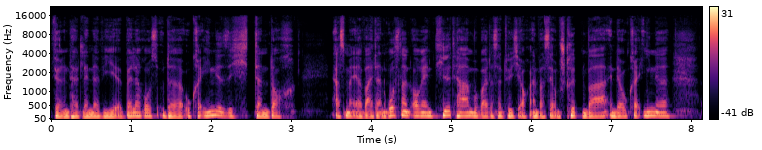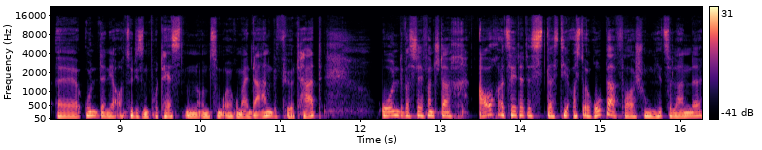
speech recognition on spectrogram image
während halt Länder wie Belarus oder Ukraine sich dann doch erstmal eher weiter an Russland orientiert haben, wobei das natürlich auch einfach sehr umstritten war in der Ukraine äh, und dann ja auch zu diesen Protesten und zum Euromaidan geführt hat. Und was Stefan Stach auch erzählt hat, ist, dass die Osteuropa-Forschung hierzulande,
